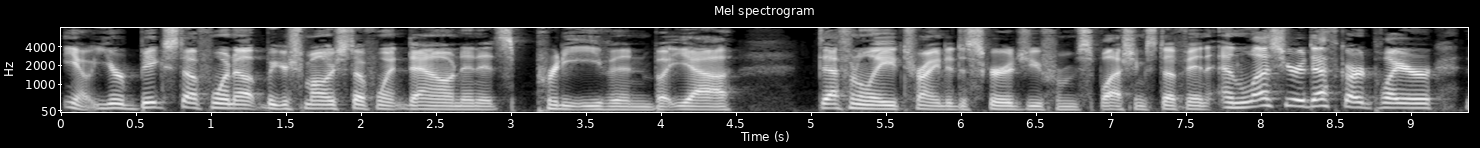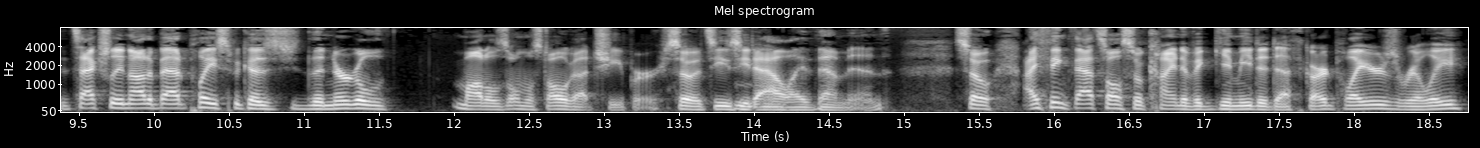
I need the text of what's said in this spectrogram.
you know, your big stuff went up, but your smaller stuff went down and it's pretty even, but yeah, definitely trying to discourage you from splashing stuff in unless you're a Death Guard player. It's actually not a bad place because the Nurgle models almost all got cheaper, so it's easy to ally them in. So I think that's also kind of a gimme to Death Guard players, really.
